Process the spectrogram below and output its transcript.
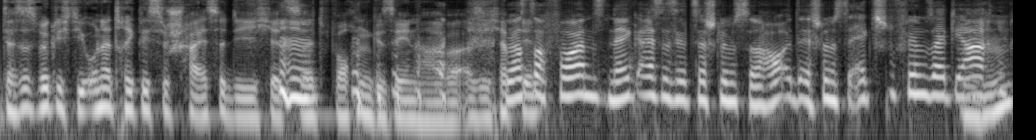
Das ist wirklich die unerträglichste Scheiße, die ich jetzt seit Wochen gesehen habe. Also ich du hast doch vorhin Snake Eyes, ist jetzt der schlimmste, der schlimmste Actionfilm seit Jahren. Mhm,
